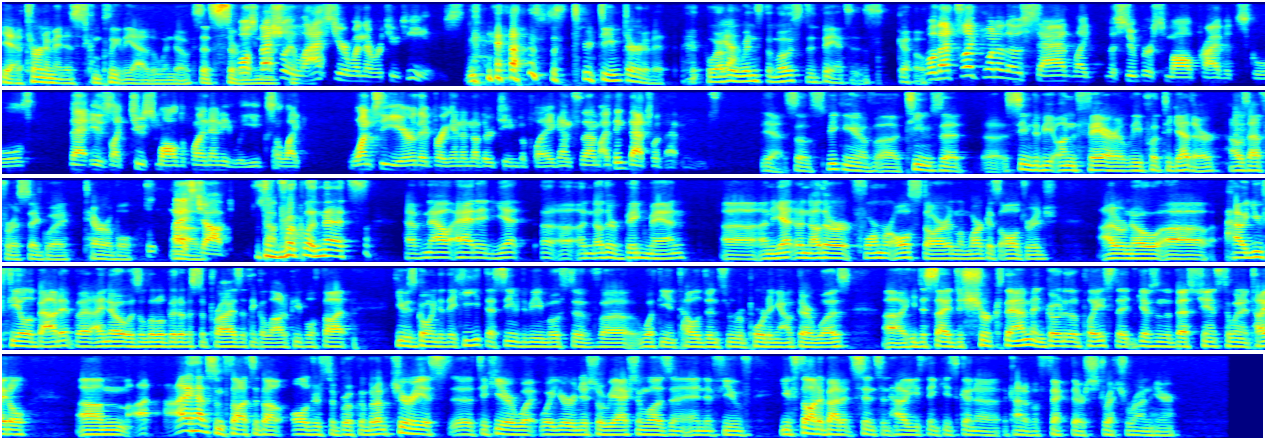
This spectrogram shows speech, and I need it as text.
Yeah, tournament is completely out of the window because that's certainly. Well, especially last year when there were two teams. yeah, it's just two-team tournament. Whoever yeah. wins the most advances. Go. Well, that's like one of those sad, like the super small private schools that is like too small to play in any league. So like once a year they bring in another team to play against them. I think that's what that means. Yeah. So speaking of uh, teams that uh, seem to be unfairly put together, how's that for a segue? Terrible. Nice uh, job. The Brooklyn Nets have now added yet uh, another big man uh, and yet another former All-Star in LaMarcus Aldridge. I don't know uh, how you feel about it, but I know it was a little bit of a surprise. I think a lot of people thought he was going to the Heat. That seemed to be most of uh, what the intelligence and reporting out there was. Uh, he decided to shirk them and go to the place that gives him the best chance to win a title. Um, I, I, have some thoughts about Aldridge to Brooklyn, but I'm curious uh, to hear what, what your initial reaction was and, and, if you've you've thought about it since and how you think he's going to kind of affect their stretch run here.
